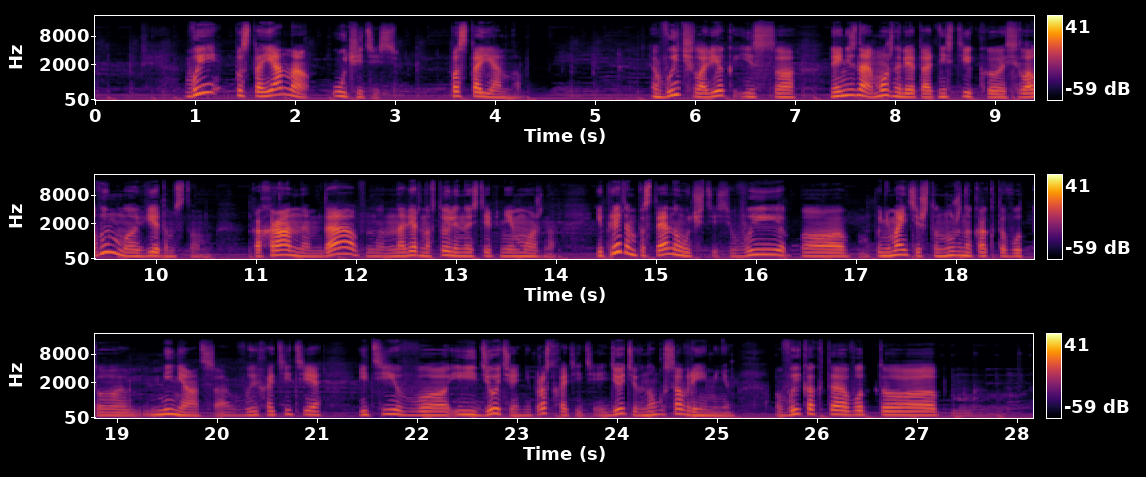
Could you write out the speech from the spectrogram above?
Вы постоянно учитесь. Постоянно. Вы человек из... Э, ну, я не знаю, можно ли это отнести к силовым э, ведомствам, к охранным, да, наверное, в той или иной степени можно. И при этом постоянно учитесь. Вы э, понимаете, что нужно как-то вот э, меняться. Вы хотите идти в... И идете, не просто хотите, идете в ногу со временем. Вы как-то вот... Э,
